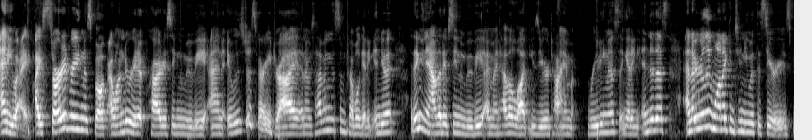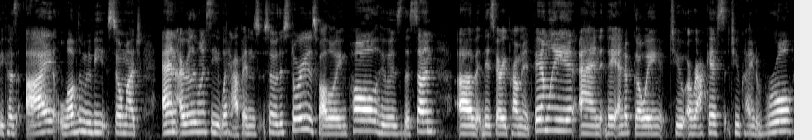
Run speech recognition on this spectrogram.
Anyway, I started reading this book. I wanted to read it prior to seeing the movie, and it was just very dry, and I was having some trouble getting into it. I think now that I've seen the movie, I might have a lot easier time reading this and getting into this, and I really want to continue with the series because I love the movie so much, and I really want to see what happens. So the story is following Paul, who is the son of this very prominent family, and they end up going to Arrakis to kind of rule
